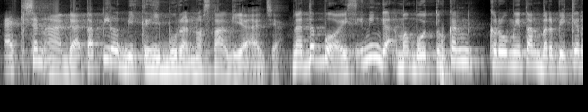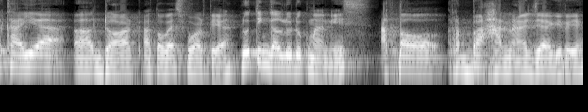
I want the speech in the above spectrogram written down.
Action ada, tapi lebih kehiburan nostalgia aja. Nah, The Boys ini nggak membutuhkan kerumitan berpikir kayak uh, Dark atau Westworld ya. Lu tinggal duduk manis atau rebahan aja gitu ya.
